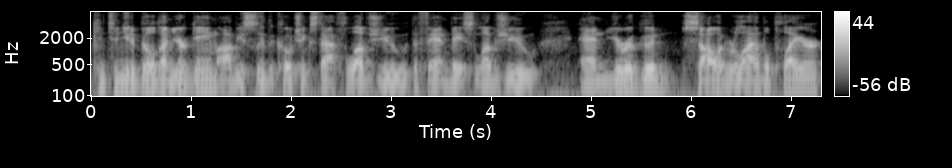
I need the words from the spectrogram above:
Continue to build on your game. Obviously, the coaching staff loves you, the fan base loves you and you're a good, solid, reliable player,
